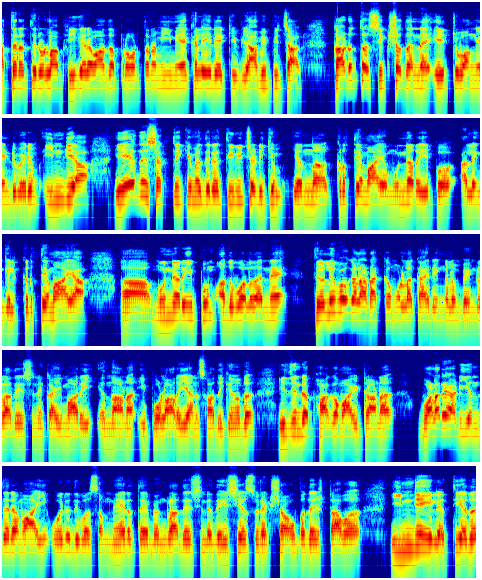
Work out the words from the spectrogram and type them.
അത്തരത്തിലുള്ള ഭീകരവാദ പ്രവർത്തനം ഈ മേഖലയിലേക്ക് വ്യാപിപ്പിച്ചാൽ കടുത്ത ശിക്ഷ തന്നെ ഏറ്റുവാങ്ങേണ്ടി വരും. ഇന്ത്യ ഏത് ശക്തിക്കുമെതിരെ തിരിച്ചടിക്കും എന്ന് കൃത്യമായ മുന്നറിയിപ്പ് അല്ലെങ്കിൽ കൃത്യമായ മുന്നറിയിപ്പും അതുപോലെ തന്നെ തെളിവുകൾ അടക്കമുള്ള കാര്യങ്ങളും ബംഗ്ലാദേശിന് കൈമാറി എന്നാണ് ഇപ്പോൾ അറിയാൻ സാധിക്കുന്നത്. ഇതിന്റെ ഭാഗമായിട്ടാണ് വളരെ അടിയന്തരമായി ഒരു ദിവസം നേരത്തെ ബംഗ്ലാദേശിന്റെ ദേശീയ സുരക്ഷാ ഉപദേഷ്ടാവ് ഇന്ത്യയിൽ എത്തിയത്.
